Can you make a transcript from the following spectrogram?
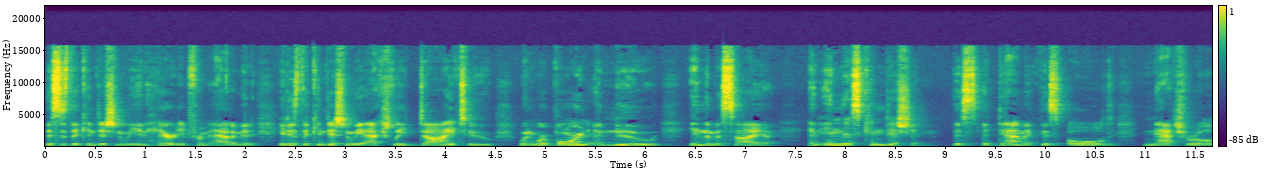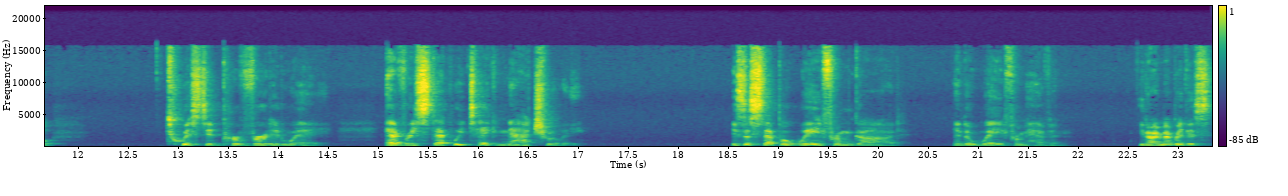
This is the condition we inherited from Adam. It, it is the condition we actually die to when we're born anew in the Messiah. And in this condition, this Adamic, this old, natural, twisted, perverted way. Every step we take naturally is a step away from God and away from heaven. You know, I remember this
